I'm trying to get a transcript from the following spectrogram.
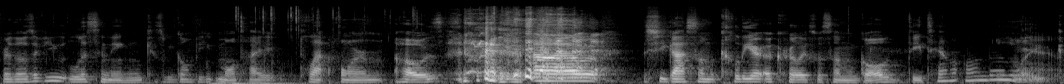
For those of you listening, because we gonna be multi-platform hoes, um, she got some clear acrylics with some gold detail on them. Yeah. Like,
